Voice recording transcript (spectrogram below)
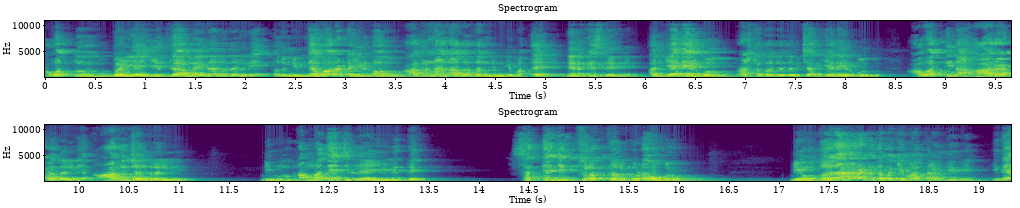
ಅವತ್ತು ಹುಬ್ಬಳ್ಳಿಯ ಈದ್ಗಾ ಮೈದಾನದಲ್ಲಿ ಅದು ನಿಮ್ದೇ ಹೋರಾಟ ಇರ್ಬೋದು. ಆದ್ರೂ ನಾನು ಅದು ಅದನ್ನು ನಿಮ್ಗೆ ಮತ್ತೆ ನೆನಪಿಸ್ತೇನೆ. ಅದು ಏನೇ ಇರ್ಬೋದು. ರಾಷ್ಟ್ರಧ್ವಜದ ವಿಚಾರ ಏನೇ ಇರ್ಬೋದು. ಅವತ್ತಿನ ಹಾರಾಟದಲ್ಲಿ ಆರು ಜನರಲ್ಲಿ ನಿಮ್ ನಮ್ಮದೇ ಜಿಲ್ಲೆಯ ಇಲ್ಲಿದ್ದೆ. ಸತ್ಯಜಿತ್ ಸುರತ್ಕಲ್ ಕೂಡ ಒಬ್ರು. ನೀವು ಧ್ವಜ ಹಾರಾಟದ ಬಗ್ಗೆ ಮಾತನಾಡ್ತೀರಿ ಇದೇ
